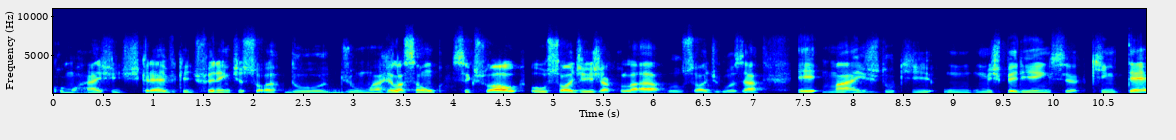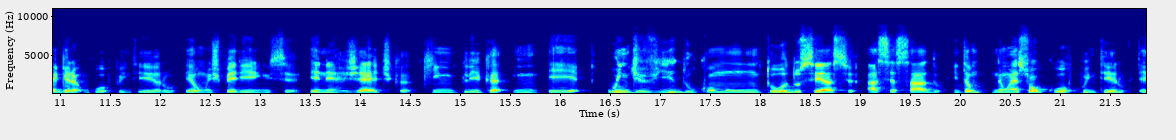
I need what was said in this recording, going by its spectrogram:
como Reich descreve, que é diferente só do, de uma relação sexual, ou só de ejacular, ou só de gozar, é mais do que um, uma experiência que integra o corpo inteiro, é uma experiência energética que implica em eh, o indivíduo como um todo ser acessado. Então, não é só o corpo inteiro, é,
